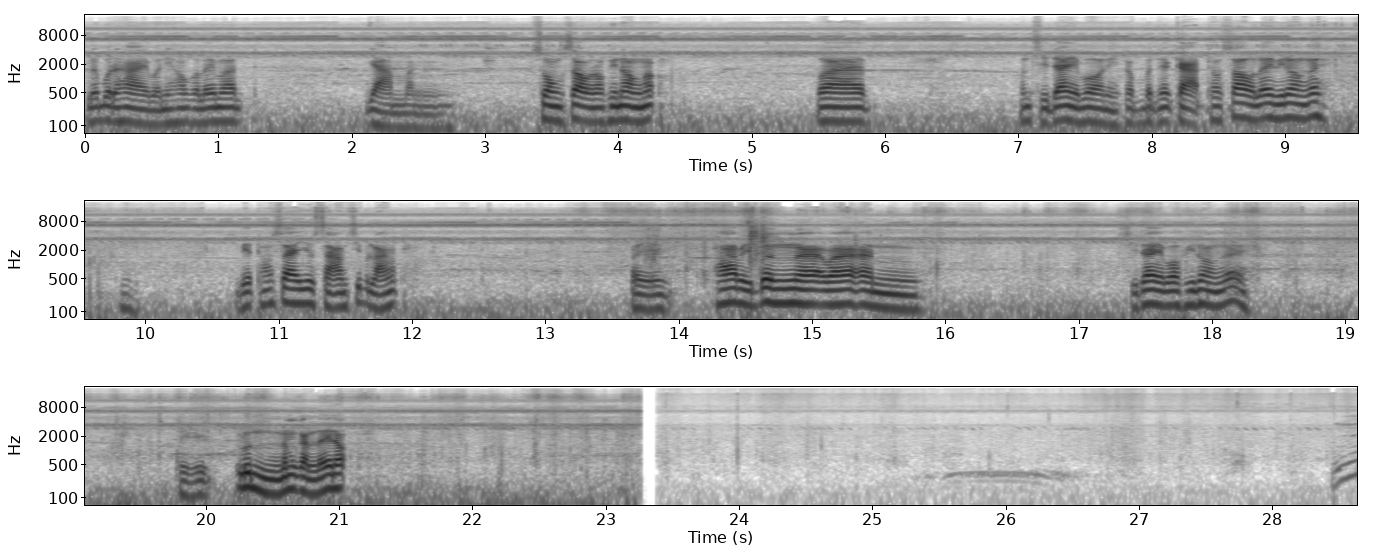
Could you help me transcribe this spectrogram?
เลยบ่ได้ายวันนี้เฮาก็เลยมายามมันช่วงเช้าเนาะพี่น้องเนาะว่ามันสีได้บ่นี่ครับบรรยากาศเท่าเศร้าเลยพี่น้องเอ้ย เบ็ดเขาใส่อยู่สามสิบหลัง ไปพาไปเบิ่งว่าอันสีได้บ่พี่น้องเอ้ยไปรุ่นน้ำกันเลยเนาะนี่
